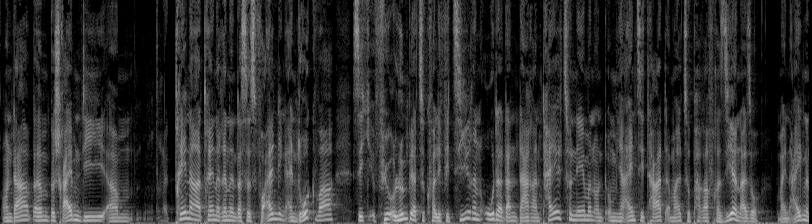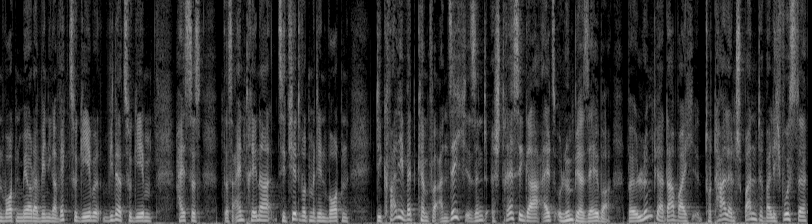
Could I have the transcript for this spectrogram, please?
Und da ähm, beschreiben die ähm, Trainer, Trainerinnen, dass es vor allen Dingen ein Druck war, sich für Olympia zu qualifizieren oder dann daran teilzunehmen. Und um hier ein Zitat mal zu paraphrasieren, also meinen eigenen Worten mehr oder weniger wegzugeben, wiederzugeben, heißt es, dass ein Trainer zitiert wird mit den Worten, die Quali-Wettkämpfe an sich sind stressiger als Olympia selber. Bei Olympia, da war ich total entspannt, weil ich wusste,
